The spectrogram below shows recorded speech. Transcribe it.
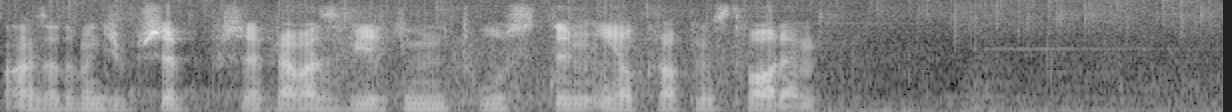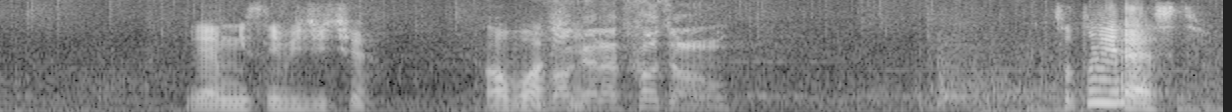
Ale za to będzie prze, przeprawa z wielkim, tłustym i okropnym stworem. Wiem, nic nie widzicie. O właśnie. Uwaga, nadchodzą! Co to jest?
